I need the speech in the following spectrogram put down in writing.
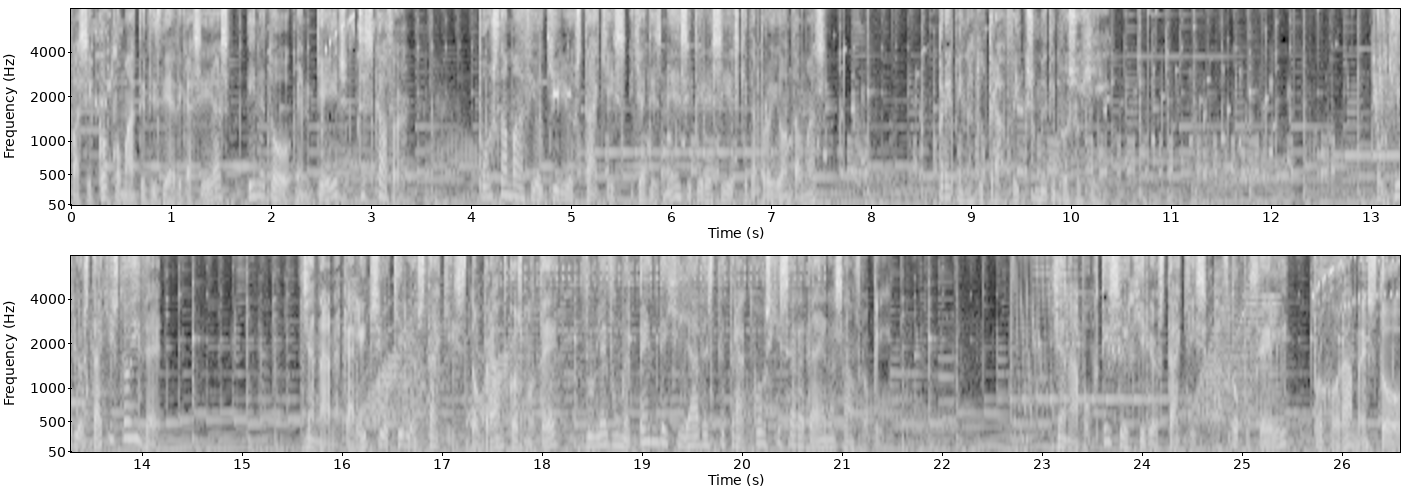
Βασικό κομμάτι της διαδικασίας είναι το Engage Discover. Πώς θα μάθει ο κύριος Τάκης για τις νέες υπηρεσίες και τα προϊόντα μας; Πρέπει να του τραβήξουμε την προσοχή. Ο κύριος Τάκης το είδε. Για να ανακαλύψει ο κύριος Τάκης το brand Cosmote, δουλεύουμε 5.441 άνθρωποι. Για να αποκτήσει ο κύριος Τάκης αυτό που θέλει, προχωράμε στο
